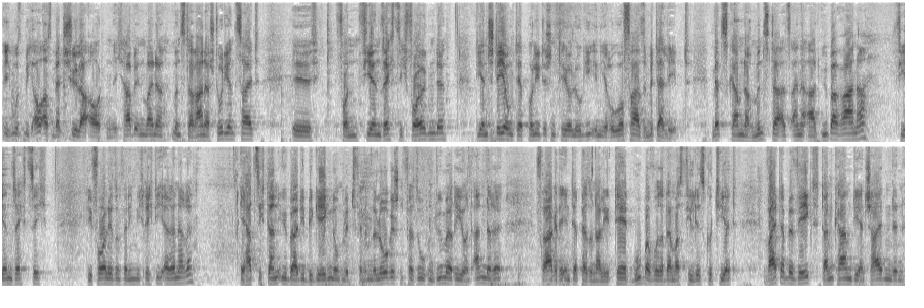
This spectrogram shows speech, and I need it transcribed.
ich muss mich auch als Metzschüler outen. Ich habe in meiner Münsteraner Studienzeit äh, von 64 folgende die Entstehung der politischen Theologie in ihrer Urphase miterlebt. Metz kam nach Münster als eine Art Überraner, 64, die Vorlesung, wenn ich mich richtig erinnere. Er hat sich dann über die Begegnung mit phänomenologischen Versuchen, Dümery und andere, Frage der Interpersonalität, Buber wurde damals viel diskutiert, weiter bewegt. Dann kamen die entscheidenden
